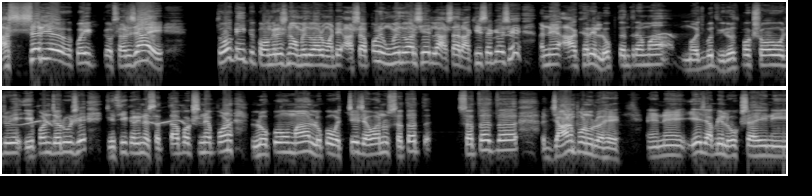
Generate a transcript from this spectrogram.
આશ્ચર્ય કોઈ સર્જાય તો કંઈક કોંગ્રેસના ઉમેદવારો માટે આશા પણ ઉમેદવાર છે એટલે આશા રાખી શકે છે અને આખરે લોકતંત્રમાં મજબૂત વિરોધ પક્ષ હોવો જોઈએ એ પણ જરૂર છે. જેથી કરીને સત્તા પક્ષને પણ લોકોમાં, લોકો વચ્ચે જવાનું સતત સતત જાણપણું રહે. અને એ જ આપણી લોકશાહીની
